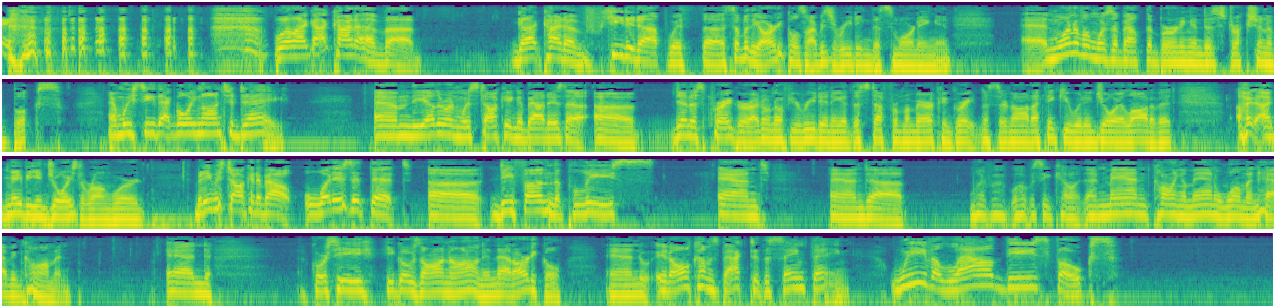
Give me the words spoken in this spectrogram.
Well, I got kind of uh, got kind of heated up with uh, some of the articles I was reading this morning, and and one of them was about the burning and destruction of books, and we see that going on today. And the other one was talking about is a. Uh, Dennis Prager. I don't know if you read any of the stuff from American Greatness or not. I think you would enjoy a lot of it. I, I maybe enjoys the wrong word, but he was talking about what is it that uh, defund the police and and uh, what, what was he calling? And man calling a man a woman have in common, and of course he he goes on and on in that article, and it all comes back to the same thing. We've allowed these folks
